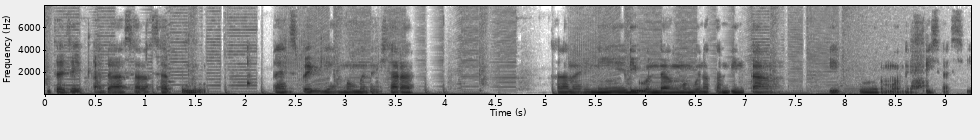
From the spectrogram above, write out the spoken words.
kita cek ada salah satu fanspage yang memenuhi syarat. Halaman ini diundang menggunakan bintang fitur monetisasi.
